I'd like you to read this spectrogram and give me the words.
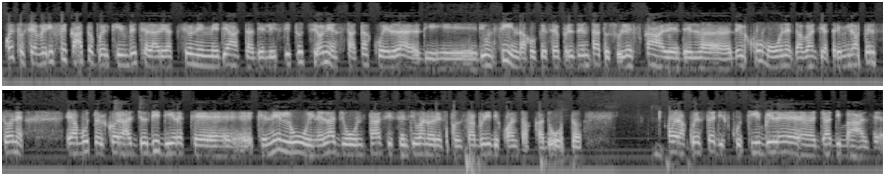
questo si è verificato perché invece la reazione immediata delle istituzioni è stata quella di, di un sindaco che si è presentato sulle scale del, del comune davanti a 3.000 persone e ha avuto il coraggio di dire che, che né lui né la giunta si sentivano responsabili di quanto accaduto. Ora questo è discutibile eh, già di base,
